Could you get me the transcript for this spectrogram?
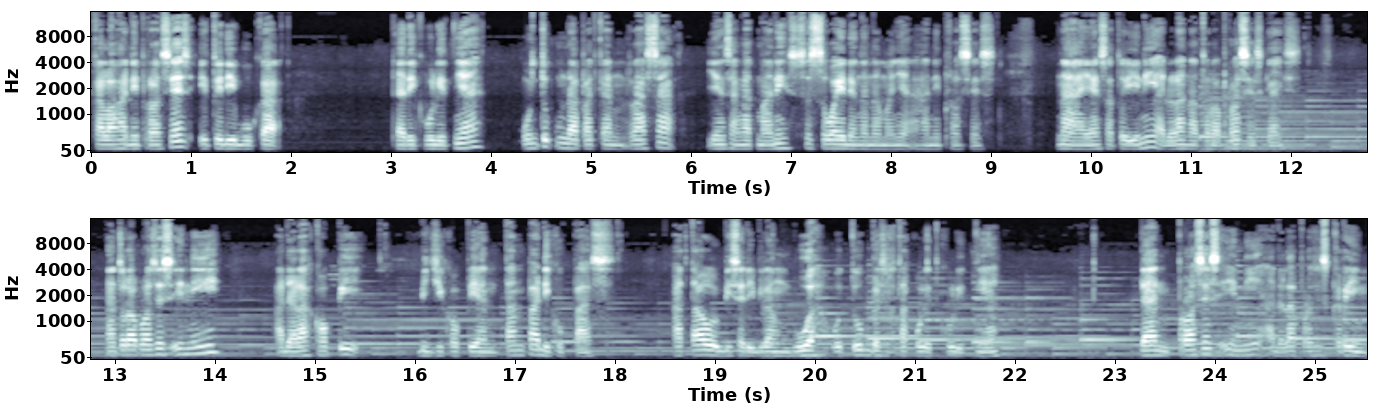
Kalau honey proses itu dibuka dari kulitnya untuk mendapatkan rasa yang sangat manis sesuai dengan namanya honey proses. Nah, yang satu ini adalah natural proses guys. Natural proses ini adalah kopi biji kopi yang tanpa dikupas atau bisa dibilang buah utuh beserta kulit-kulitnya. Dan proses ini adalah proses kering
